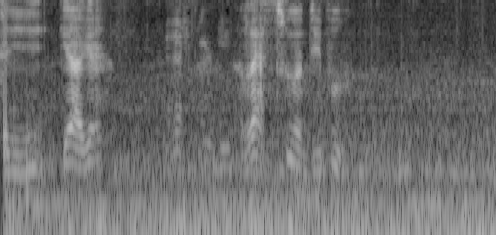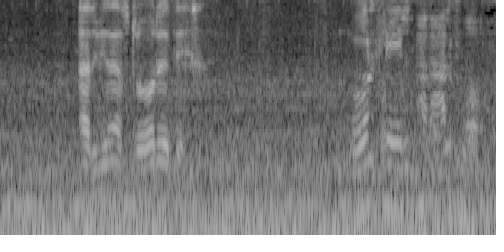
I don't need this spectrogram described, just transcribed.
خیر restaurant in a store hai there. Wholesale halal foods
